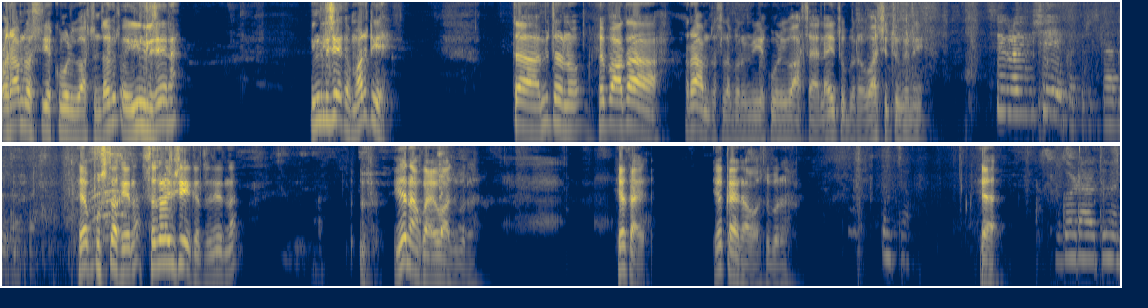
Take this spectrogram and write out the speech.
रामदास एक वळी वाचून दाखवतो. इंग्लिश आहे ना? इंग्लिश आहे का? मराठी आहे? तर मित्रांनो हे आता रामदासला बरं मी एक वळी वाचायला येतो बरं. वाचितो की नाही? सगळे विषय. हे पुस्तक आहे ना? सगळा विषय एकत्र आहेत ना? हे नाव काय वाच बरं? हे काय? हे काय नाव वाच बरं? ह्या गडाधन.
